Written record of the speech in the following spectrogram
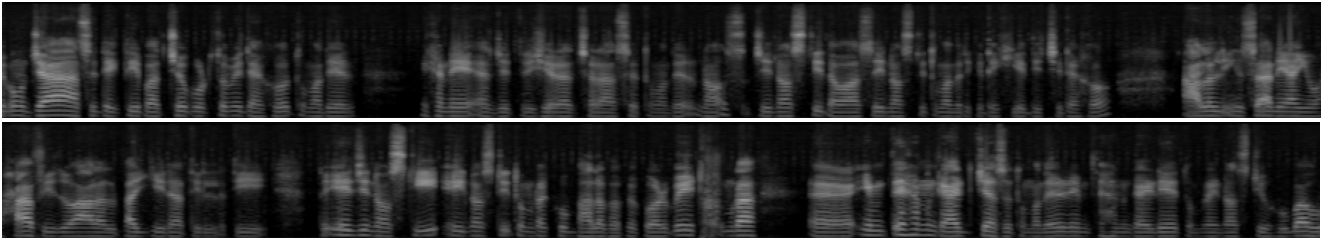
এবং যা আছে দেখতেই পাচ্ছ, প্রথমে দেখো তোমাদের এখানে যে ত্রিশের আনসার আছে, তোমাদের নস, যে নসটি দেওয়া আছে, এই নসটি তোমাদেরকে দেখিয়ে দিচ্ছি। দেখো, আলাল ইনসানি আয়ু হাফিজ ও আলাল বাইনাতিল্লাতি তো এই যে নসটি, এই নসটি তোমরা খুব ভালোভাবে পড়বে। এটা তোমরা ইমতেহান গাইড যে আছে তোমাদের, ইমতেহান গাইডে তোমরা এই নসটি হুবাহু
